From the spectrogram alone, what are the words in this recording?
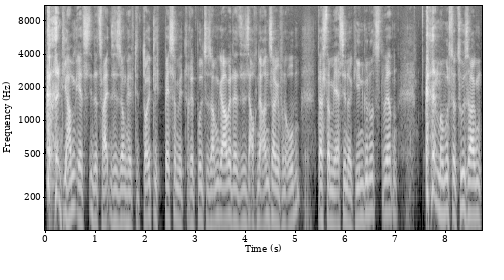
die haben jetzt in der zweiten Saisonhälfte deutlich besser mit Red Bull zusammengearbeitet. Das ist auch eine Ansage von oben, dass da mehr Synergien genutzt werden. Man muss dazu sagen,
